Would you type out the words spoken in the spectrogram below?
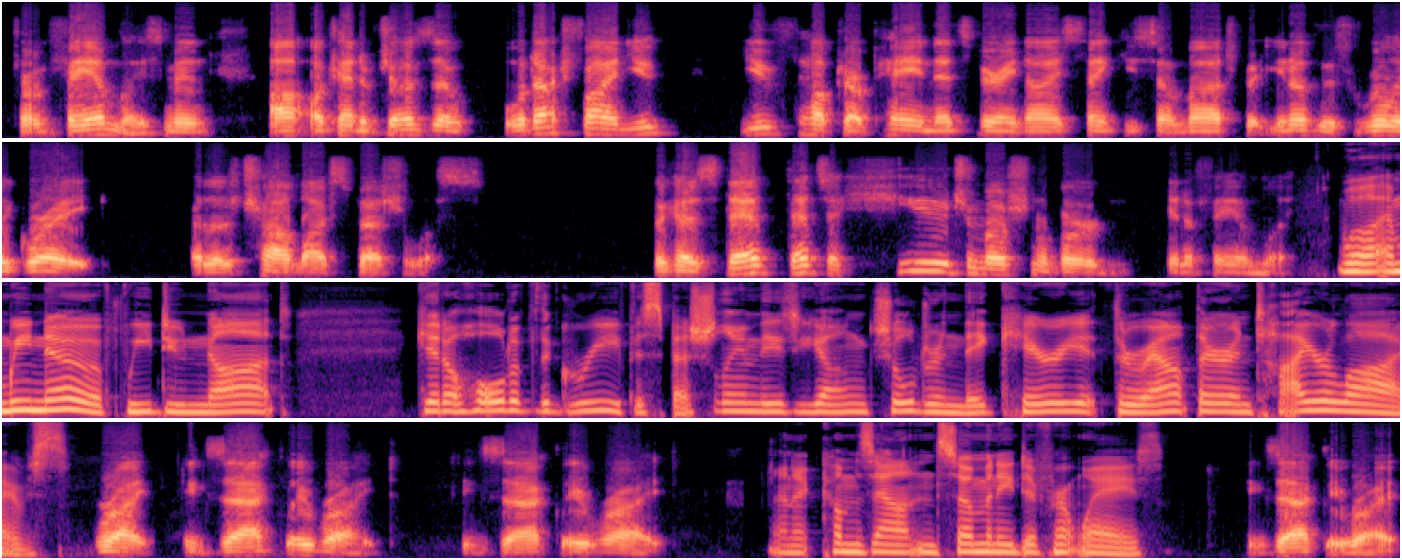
from families. I mean, I'll, I'll kind of joke, that, well, Dr. Fine, you, you've helped our pain. That's very nice. Thank you so much. But you know who's really great are those child life specialists because that that's a huge emotional burden in a family. Well, and we know if we do not get a hold of the grief, especially in these young children. They carry it throughout their entire lives. Right. Exactly right. Exactly right. And it comes out in so many different ways. Exactly right.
